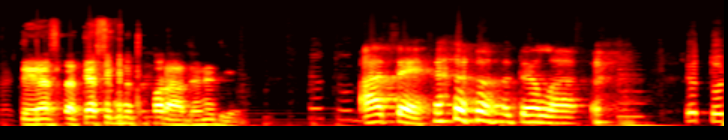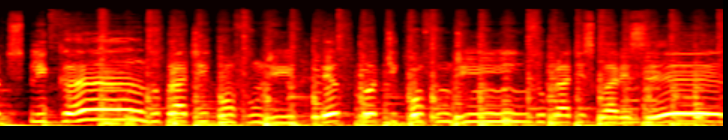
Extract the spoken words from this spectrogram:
Até, até a segunda temporada, né, Adriano? Até. até lá. Eu tô te explicando pra te confundir. Eu tô te confundindo pra te esclarecer.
